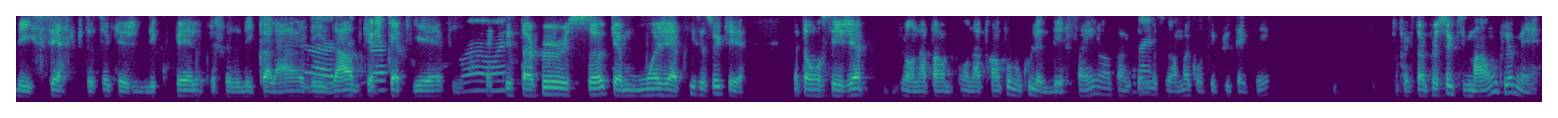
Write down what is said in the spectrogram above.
des cercles, puis tout ça, que je découpais, là, puis je faisais des collages, des arbres que je copiais. Puis, c'est un peu ça que moi, j'ai appris. C'est sûr que, mettons, au cégep, on n'apprend on apprend pas beaucoup le dessin en tant que tel. C'est vraiment côté plus technique c'est un peu ça qui manque, là, mais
